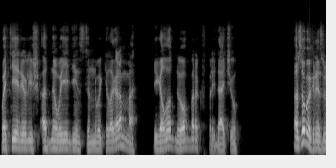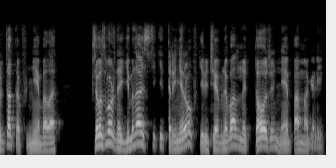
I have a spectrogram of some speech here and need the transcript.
потерю лишь одного единственного килограмма и голодный обморок в придачу. Особых результатов не было. Всевозможные гимнастики, тренировки, лечебные ванны тоже не помогли.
